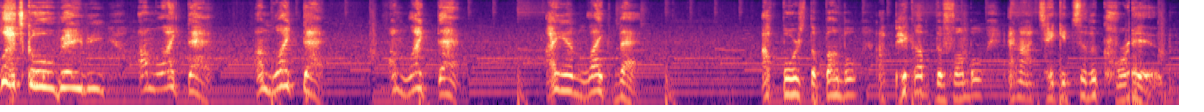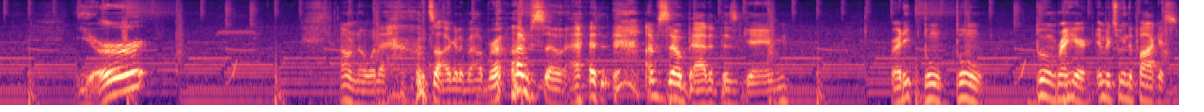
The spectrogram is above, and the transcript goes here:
Let's go, baby! I'm like that. I'm like that. I'm like that. I am like that. I force the fumble, I pick up the fumble, and I take it to the crib. You're. I don't know what I'm talking about, bro. I'm so I'm so bad at this game. Ready? Boom, boom, boom, right here, in between the pockets.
